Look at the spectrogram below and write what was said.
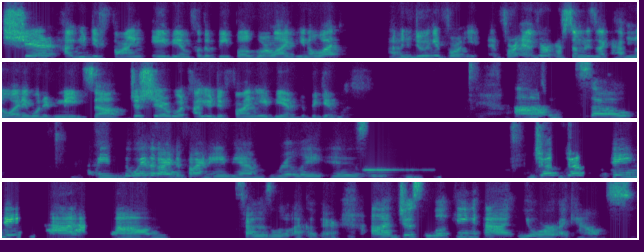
share how you define ABM for the people who are like, you know what, I've been doing it for forever, or somebody's like, I have no idea what it means. So just share what how you define ABM to begin with. Um, so, I mean, the way that I define ABM really is just just looking at um, sorry, there's a little echo there. Uh, just looking at your accounts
